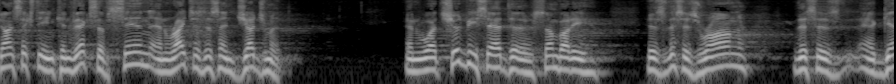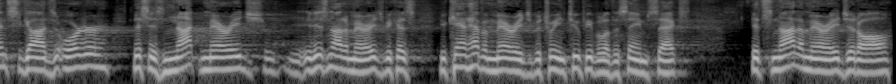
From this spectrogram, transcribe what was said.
John 16 convicts of sin and righteousness and judgment. And what should be said to somebody is this is wrong. This is against God's order. This is not marriage. It is not a marriage because you can't have a marriage between two people of the same sex. It's not a marriage at all.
